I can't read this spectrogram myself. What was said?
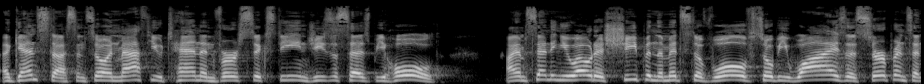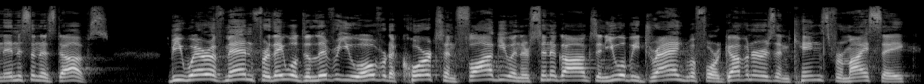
against us. And so in Matthew 10 and verse 16, Jesus says, Behold, I am sending you out as sheep in the midst of wolves, so be wise as serpents and innocent as doves. Beware of men, for they will deliver you over to courts and flog you in their synagogues, and you will be dragged before governors and kings for my sake,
